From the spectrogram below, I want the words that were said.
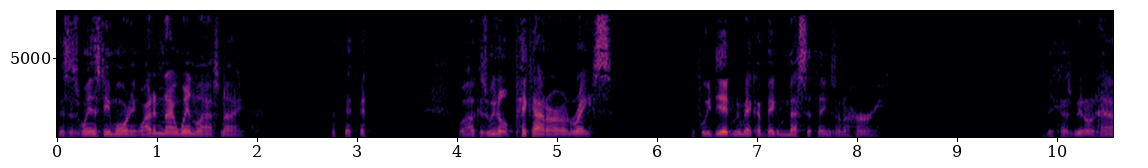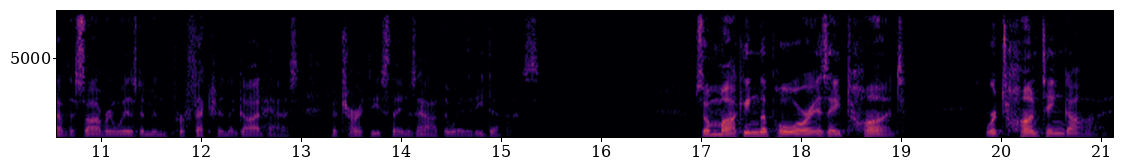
This is Wednesday morning. Why didn't I win last night? well, because we don't pick out our own race. If we did, we make a big mess of things in a hurry because we don't have the sovereign wisdom and perfection that God has to chart these things out the way that He does. So, mocking the poor is a taunt. We're taunting God.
